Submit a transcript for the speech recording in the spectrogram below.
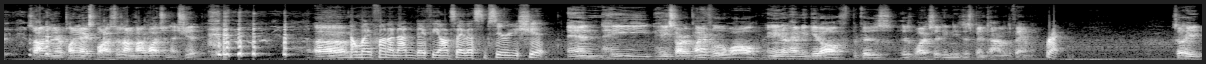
so I'm in there playing Xbox because I'm not watching that shit. Um, Don't make fun of 90 Day Fiance. That's some serious shit. And he he started playing for a little while and he ended up having to get off because his wife said he needs to spend time with the family. Right. So he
